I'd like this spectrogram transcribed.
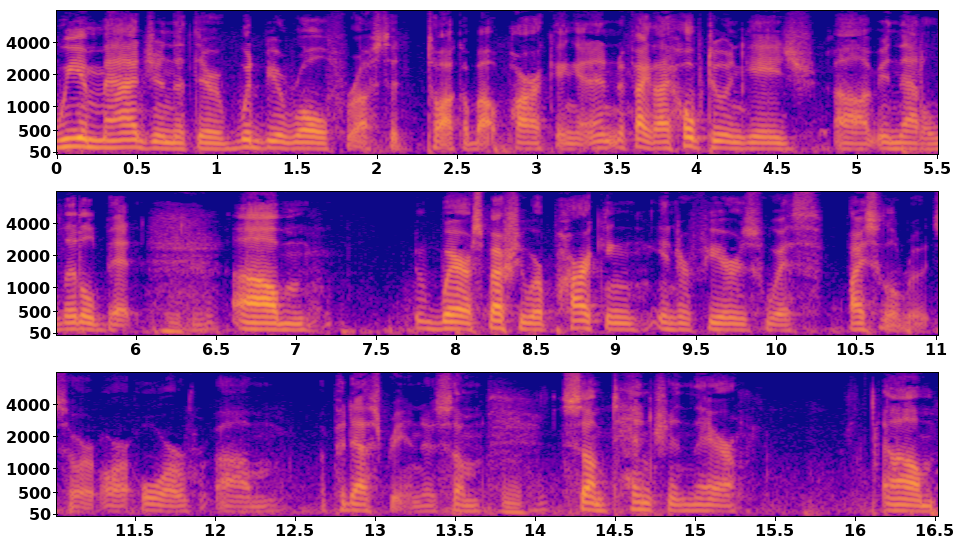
we imagine that there would be a role for us to talk about parking, and in fact, I hope to engage um, in that a little bit, um, where especially where parking interferes with bicycle routes or or, or um, pedestrian. There's some some tension there. Um,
